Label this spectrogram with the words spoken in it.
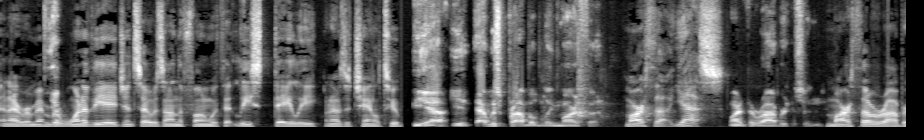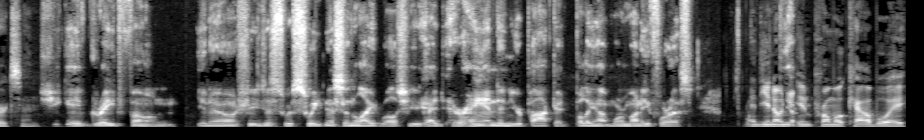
And I remember yep. one of the agents I was on the phone with at least daily when I was at Channel 2. Yeah, that was probably Martha. Martha, yes. Martha Robertson. Martha Robertson. She gave great phone. You know, she just was sweetness and light while she had her hand in your pocket pulling out more money for us. And, you know, yep. in Promo Cowboy,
